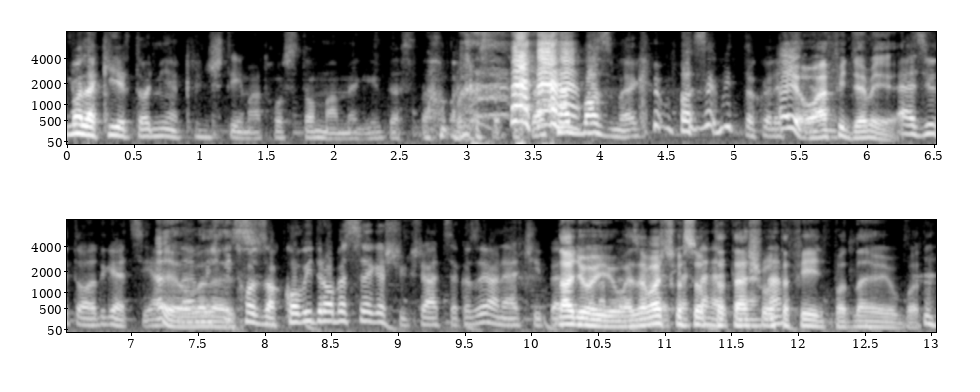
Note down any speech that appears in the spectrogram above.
Valaki írta, hogy milyen cringe témát hoztam már megint ezt a... hát bazd meg, bazd meg, mit akar hát Jó, hát figyelj, miért? Ez jutott, geci. Hát jó, nem, és mit hozzá Covid-ról beszélgessük, srácok, az olyan elcsípett. Nagyon jó, ez a macska szoptatás volt a fénypont, nagyon jó volt.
